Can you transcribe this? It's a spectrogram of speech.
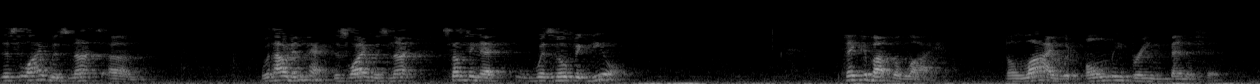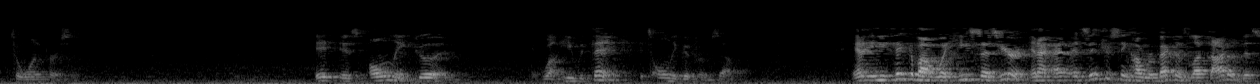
this lie was not um, without impact. This lie was not something that was no big deal. Think about the lie. The lie would only bring benefit to one person. It is only good. Well, he would think it's only good for himself. And, you think about what he says here, and, I, it's interesting how Rebekah's left out of this.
